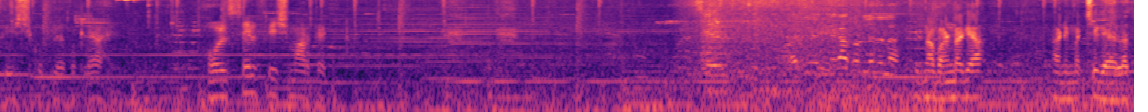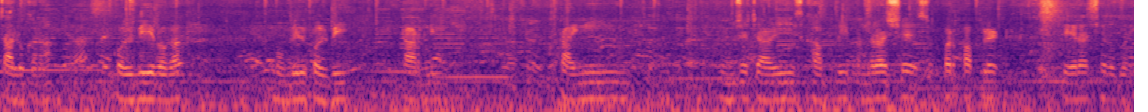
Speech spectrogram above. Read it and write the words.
फिश कुठले कुठले आहेत. Wholesale fish market. इथनं भांडा घ्या आणि मच्छी घ्यायला चालू करा. कोलबी बघा. बोंबील कोलबी टारली टायनी दोनशे चाळीस खापरी पंधराशे सुपर पापलेट तेराशे रुपये.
